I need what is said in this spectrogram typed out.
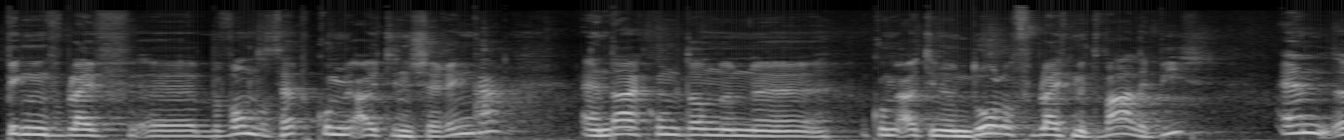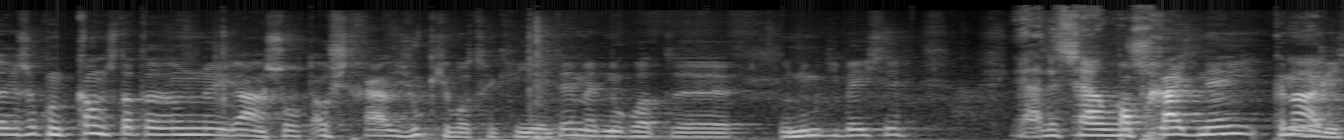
pingwingverblijf bewandeld hebt, kom je uit in Serenga. En daar komt dan een, eh, kom je uit in een doorloopverblijf met walibi's. En er is ook een kans dat er een, eh, ja, een soort Australisch hoekje wordt gecreëerd. Hè, met nog wat, eh, hoe noem je die beesten? Ja, dat zou een Papegaai? Nee, Canaries.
